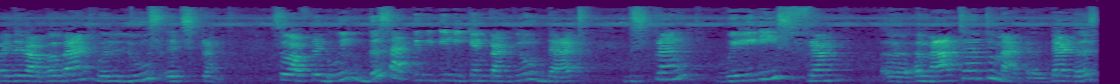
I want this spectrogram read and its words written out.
But the rubber band will lose its strength. So after doing this activity, we can conclude that the strength varies from uh, a matter to matter. That is,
